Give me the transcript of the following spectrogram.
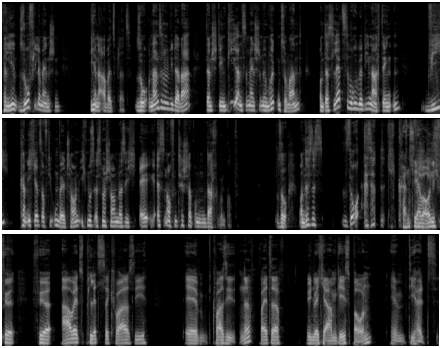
verlieren so viele Menschen ihren Arbeitsplatz. So, und dann sind wir wieder da, dann stehen die ganzen Menschen mit dem Rücken zur Wand und das Letzte, worüber die nachdenken, wie kann ich jetzt auf die Umwelt schauen? Ich muss erstmal schauen, dass ich äh, Essen auf dem Tisch habe und ein Dach über dem Kopf. So, und das ist so. Also, ich kann sie aber auch nicht für, für Arbeitsplätze quasi, ähm, quasi, ne, weiter irgendwelche AMGs bauen ähm, die halt,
